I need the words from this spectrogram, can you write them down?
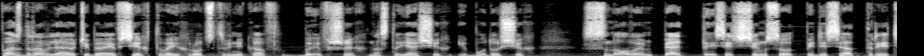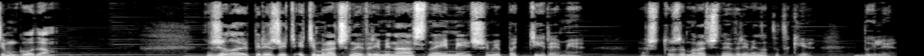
«Поздравляю тебя и всех твоих родственников, бывших, настоящих и будущих, с новым 5753 годом. Желаю пережить эти мрачные времена с наименьшими потерями. А что за мрачные времена-то такие были?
